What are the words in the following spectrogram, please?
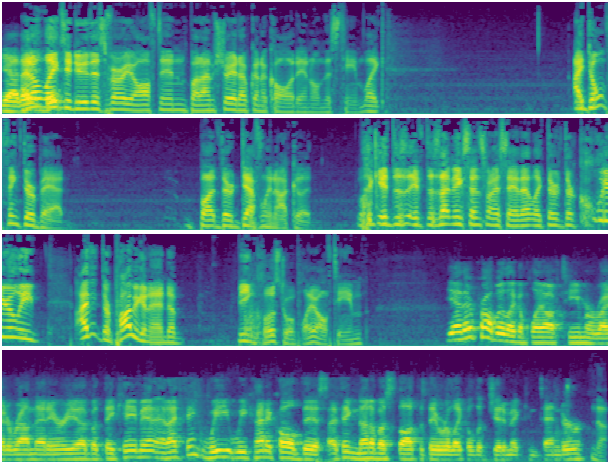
Yeah, they, I don't they- like to do this very often, but I'm straight up gonna call it in on this team. Like, I don't think they're bad, but they're definitely not good. Like, it does. If does that make sense when I say that? Like, they're they're clearly. I think they're probably gonna end up being close to a playoff team. Yeah, they're probably like a playoff team or right around that area, but they came in and I think we we kind of called this. I think none of us thought that they were like a legitimate contender No,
